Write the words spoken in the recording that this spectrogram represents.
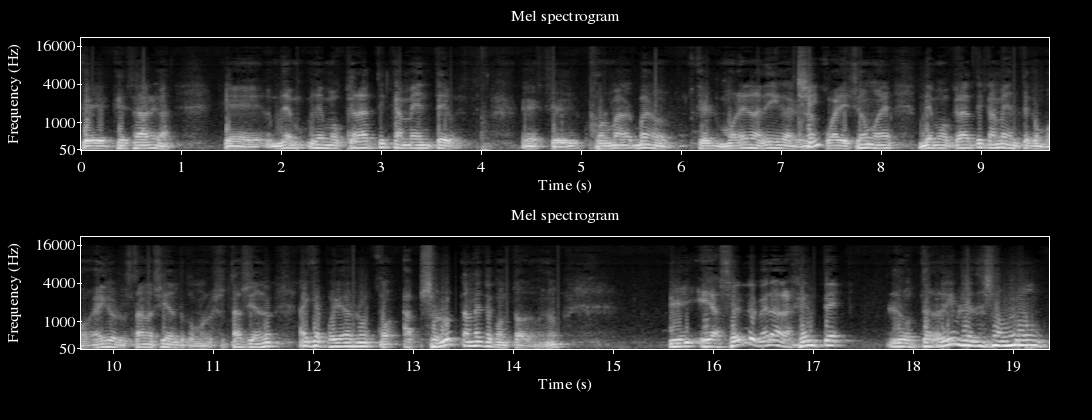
que, salga, que democráticamente este, formar, bueno, que Morena diga, la coalición democráticamente, como ellos lo están haciendo, como lo está haciendo, hay que apoyarlo absolutamente con todo, ¿no? Y, hacerle ver a la gente lo terrible de esa unión.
